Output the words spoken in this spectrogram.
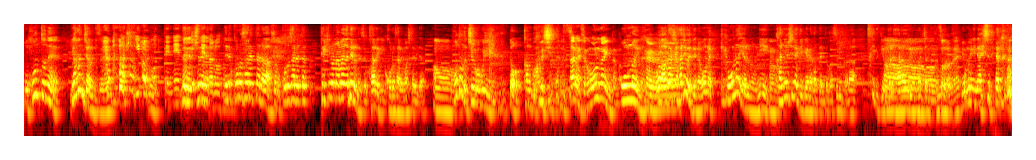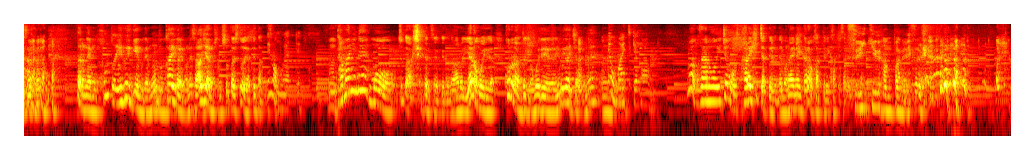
もう本当ね病んじゃうんですよね。引きこもってね、で何してんだろうとで思って。で殺されたらその殺された敵の名前が出るんですよ彼に殺されましたみたいな。あほとんど中国人と韓国人なんですよ。あれですよオンラインなのオンラインなんですよ。へー。俺私初めてねオンライン。結局オンラインやるのにうん。加入しなきゃいけなかったりとかするから月々お金払うようになっちゃったんですあーそうだね。嫁に内緒でやってるんですよ。ただねもう本当えぐいゲームで本当海外のねアジアの人たちとやってたんですよ。今もやってんのうんたまにねもうちょっと飽きちゃったんですけどねあの嫌な思い出がコロナの時の思い出が蘇っちゃうんでね、うん。でも毎月払うまああの一応もう払い切っちゃってるんでもう来年からは勝手にカットされる。追求半端ね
